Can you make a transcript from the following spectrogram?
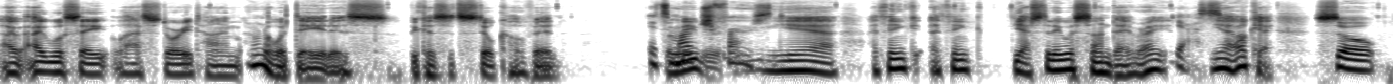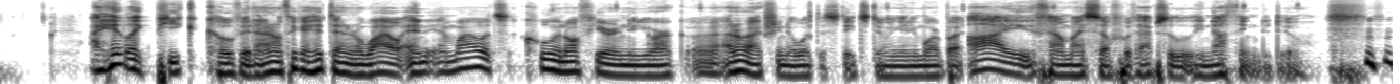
I, I will say, last story time, I don't know what day it is because it's still COVID. It's But March first. Yeah. I think, I think yesterday was Sunday, right? Yes. Yeah. Okay. So I hit like peak COVID. I don't think I hit that in a while. And, and while it's cooling off here in New York, uh, I don't actually know what the state's doing anymore, but I found myself with absolutely nothing to do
